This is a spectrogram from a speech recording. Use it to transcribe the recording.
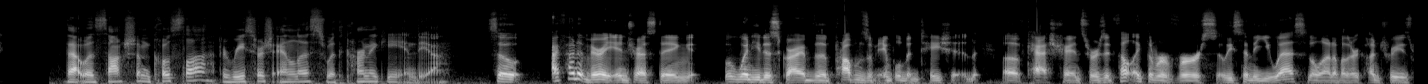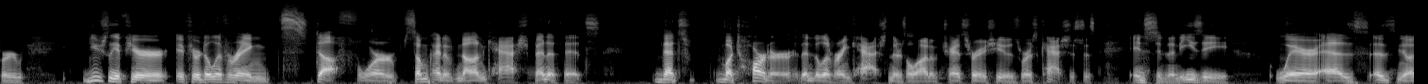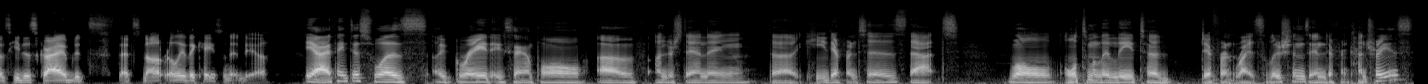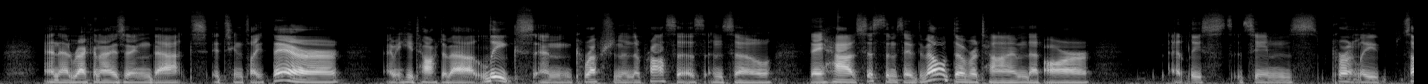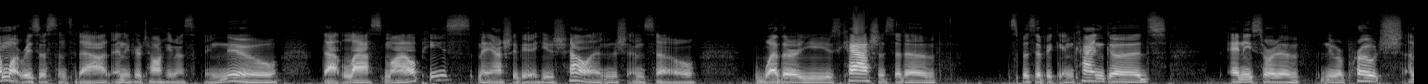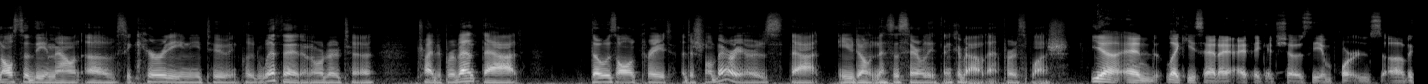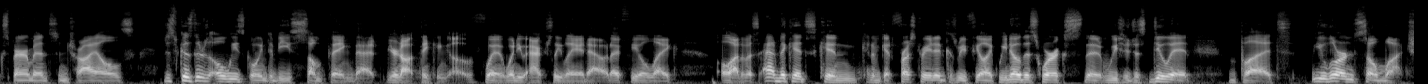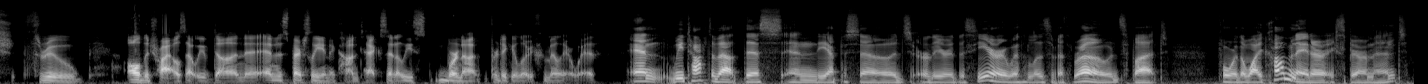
That was Saksham Khosla, a research analyst with Carnegie India. So I found it very interesting when he described the problems of implementation of cash transfers. It felt like the reverse, at least in the US and a lot of other countries, where usually if you're if you're delivering stuff or some kind of non-cash benefits that's much harder than delivering cash and there's a lot of transfer issues whereas cash is just instant and easy whereas as you know as he described it's that's not really the case in India. Yeah i think this was a great example of understanding the key differences that will ultimately lead to different right solutions in different countries and then recognizing that it seems like there, I mean, he talked about leaks and corruption in the process, and so they have systems they've developed over time that are, at least it seems, currently somewhat resistant to that. And if you're talking about something new, that last mile piece may actually be a huge challenge. And so, whether you use cash instead of specific in kind goods, any sort of new approach and also the amount of security you need to include with it in order to try to prevent that, those all create additional barriers that you don't necessarily think about at first blush. Yeah, and like you said, I, I think it shows the importance of experiments and trials just because there's always going to be something that you're not thinking of when, when you actually lay it out. I feel like a lot of us advocates can kind of get frustrated because we feel like we know this works, that we should just do it. But you learn so much through all the trials that we've done, and especially in a context that at least we're not particularly familiar with. And we talked about this in the episodes earlier this year with Elizabeth Rhodes, but for the Y Combinator experiment,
